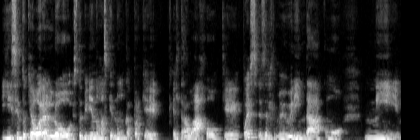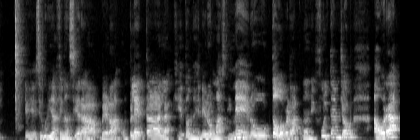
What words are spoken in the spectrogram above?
Y siento que ahora lo estoy viviendo más que nunca porque el trabajo que pues es el que me brinda como mi eh, seguridad financiera, ¿verdad? Completa, la que, donde genero más dinero, todo, ¿verdad? Como mi full-time job, ahora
